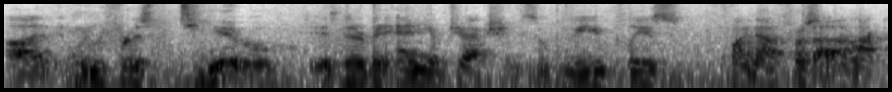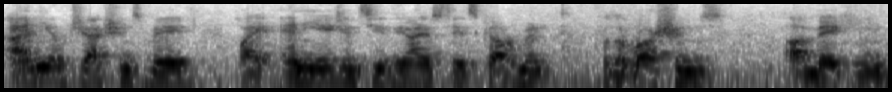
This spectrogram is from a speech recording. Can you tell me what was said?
uh, we refer this to you, has there been any objections? So will you please find out for us if there Uh, were any objections made by any agency of the United States government for the Russians uh, making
